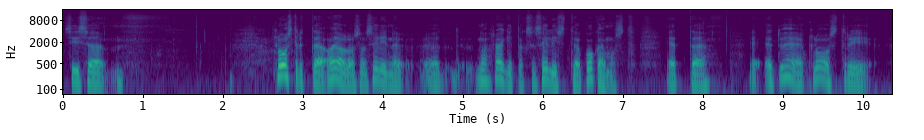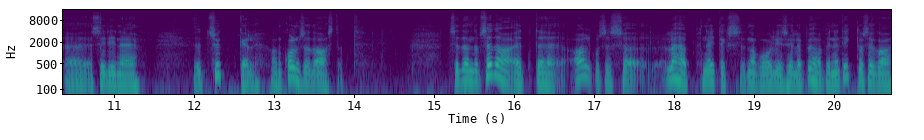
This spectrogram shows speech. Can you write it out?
siis äh, kloostrite ajaloos on selline, noh, räägitakse sellist kogemust, et, et ühe kloostri selline tsükkel on kolmsada aastat. see tähendab seda, et alguses läheb näiteks, nagu oli selle Püha Benediktusega,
